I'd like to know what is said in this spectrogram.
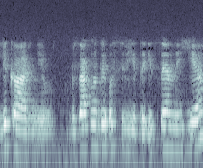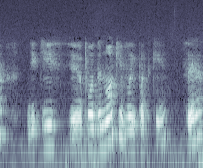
лікарні, в заклади освіти. І це не є якісь е, поодинокі випадки, це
